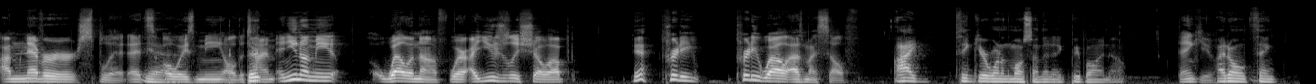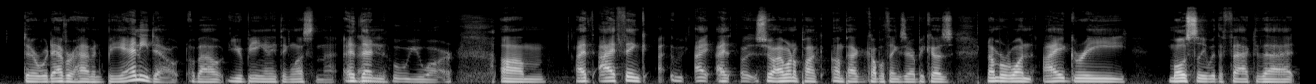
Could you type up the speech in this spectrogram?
I'm never split. It's Yeah. always me all the There- time. And you know me well enough where I usually show up Yeah. pretty pretty well as myself. I think you're one of the most authentic people I know. Thank you. I don't think there would ever haven't be any doubt about you being anything less than that, and then who you are. Um, I I think I, I so I want to unpack a couple things there because number one, I agree mostly with the fact that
